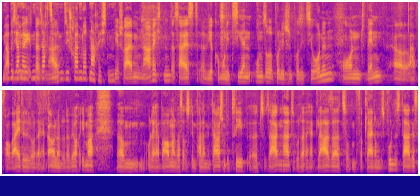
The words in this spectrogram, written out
ja, aber Sie haben ja eben Personal. gesagt, Sie, Sie, schreiben dort Nachrichten. Wir schreiben Nachrichten, das heißt, wir kommunizieren unsere politischen Positionen und wenn äh, Frau Weidel oder Herr Gauland oder wer auch immer ähm, oder Herr Baumann was aus dem parlamentarischen Betrieb äh, zu sagen hat oder Herr Glaser zur Verkleidung des Bundestages,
